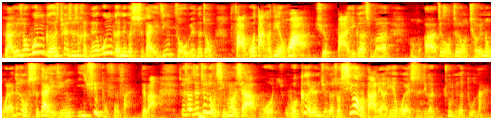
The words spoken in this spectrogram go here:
对吧？就是说温格确实是很，那温格那个时代已经走远，那种法国打个电话去把一个什么啊这种这种球员弄过来，这种时代已经一去不复返，对吧？所以说在这种情况下，我我个人觉得说，希望我打脸，因为我也是这个著名的毒奶，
